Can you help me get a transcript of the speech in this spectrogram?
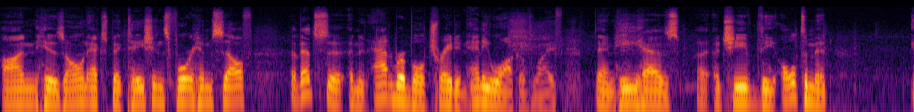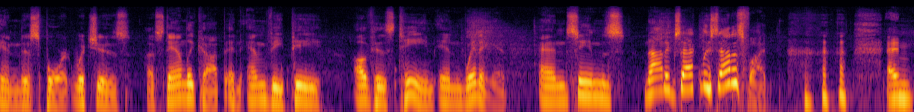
on his own expectations for himself, that's a, an admirable trait in any walk of life. And he has uh, achieved the ultimate in this sport, which is a Stanley Cup and MVP of his team in winning it, and seems not exactly satisfied. And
